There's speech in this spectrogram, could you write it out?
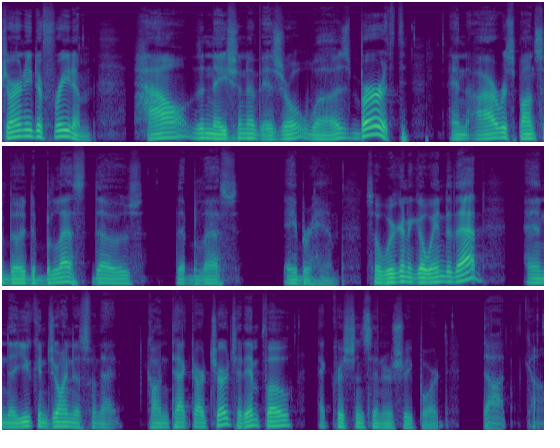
journey to freedom, how the nation of Israel was birthed, and our responsibility to bless those that bless Abraham. So we're going to go into that and uh, you can join us on that. Contact our church at info at christiancentershreveport.com.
